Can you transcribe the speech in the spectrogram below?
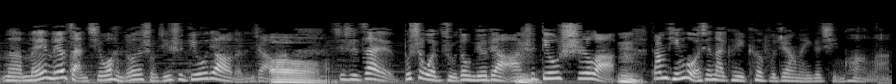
那没没有攒齐，我很多的手机是丢掉的，你知道吗？哦，就是在不是我主动丢掉啊，嗯是丢失了。嗯，当然苹果现在可以克服这样的一个情况了，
